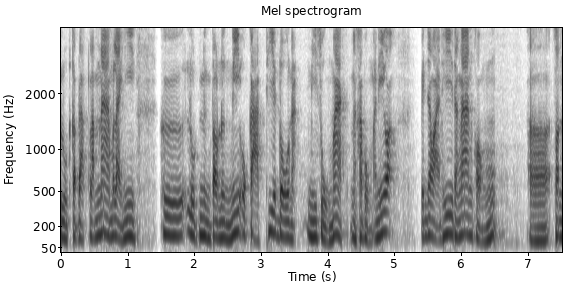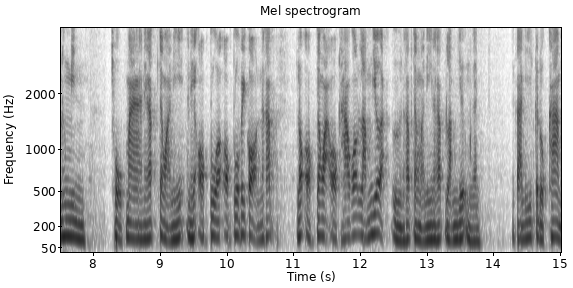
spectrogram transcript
หลุดกับดักล้ำหน้าเมื่อไหร่นี่คือหลุดหนึ่งต่อหนึ่งนี่โอกาสที่จะโดนอะมีสูงมากนะครับผมอันนี้ก็เป็นจังหวะที่ทางด้านของอซอนฮึงมินโฉบมานะครับจังหวะนี้อันนี้ออกตัวออกตัวไปก่อนนะครับแล้วออกจังหวะออกเท้าก็ล้ำเยอะเออนครับจังหวะนี้นะครับล้ำเยอะเหมือนกันในการที่กระโดดข้าม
